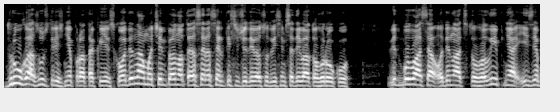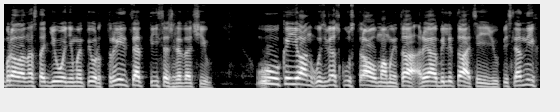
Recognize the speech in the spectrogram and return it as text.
Друга зустріч Дніпра та Київського Динамо чемпіонату СРСР 1989 року відбулася 11 липня і зібрала на стадіоні Метеор 30 тисяч глядачів. У киян у зв'язку з травмами та реабілітацією після них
